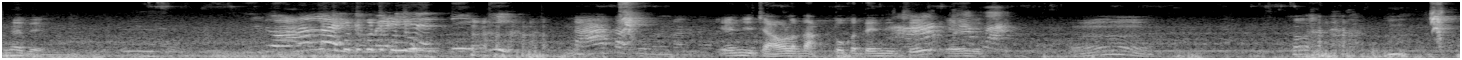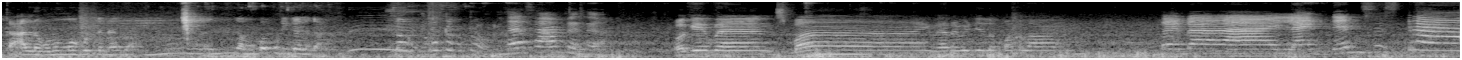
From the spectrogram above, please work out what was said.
என்னது? எஞ்சிச்சு அவ்வளோதான் தூக்கத்தை எஞ்சிச்சு எழுந்துச்சு ம். காலைல குடும்பம் கொடுத்துனாக்கா ரொம்ப பிடிக்காதுக்கா ஓகே ஃப்ரெண்ட்ஸ் பாய் வேற வீடியோவில் பார்க்கலாம். Bye bye like then subscribe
